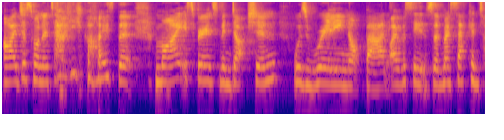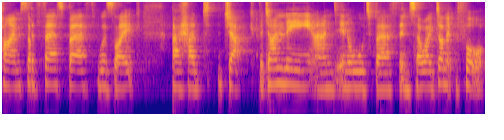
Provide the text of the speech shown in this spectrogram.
I just want to tell you guys that my experience of induction was really not bad. Obviously, it was my second time. So the first birth was like I had Jack vaginally and in a water birth, and so I'd done it before.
